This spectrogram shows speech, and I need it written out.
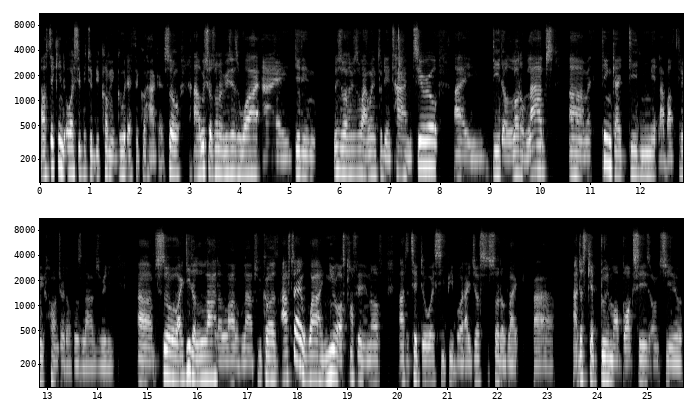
I was taking the OSCP to become a good ethical hacker. So, uh, which was one of the reasons why I didn't. This is one of the reasons why I went through the entire material. I did a lot of labs. Um, I think I did about 300 of those labs really. Um, so I did a lot, a lot of labs because after a while I knew I was confident enough uh, to take the OSCP, but I just sort of like uh, I just kept doing more boxes until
